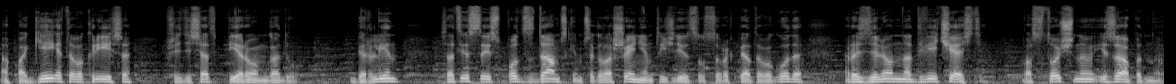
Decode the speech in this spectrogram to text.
Апогей этого кризиса в 1961 году. Берлин – в соответствии с Потсдамским соглашением 1945 года разделен на две части – восточную и западную,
